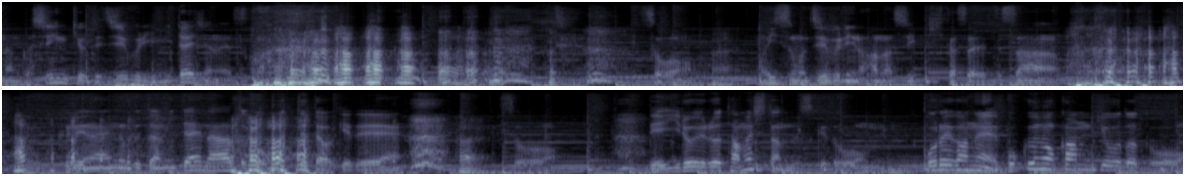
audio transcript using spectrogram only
なんか新居でジブリ見たいじゃないですか そう。はい。もういつもジブリの話聞かされてさ 紅の豚見たいなとか思ってたわけで。はい。そう。でいろいろ試したんですけどこれがね僕の環境だと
